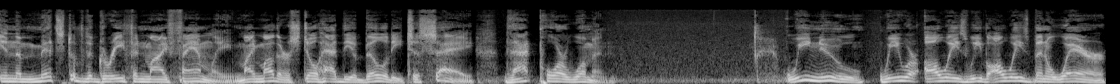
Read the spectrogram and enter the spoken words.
in the midst of the grief in my family, my mother still had the ability to say, that poor woman we knew we were always we've always been aware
